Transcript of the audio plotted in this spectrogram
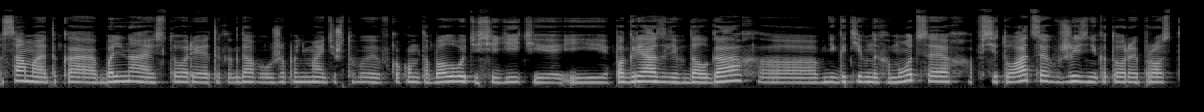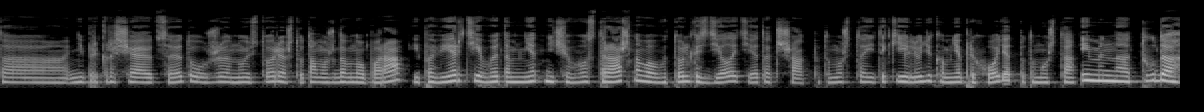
Самая такая больная история это когда вы уже понимаете, что вы в каком-то болоте сидите и погрязли в долгах, э, в негативных эмоциях, в ситуациях в жизни, которые просто не прекращаются. Это уже ну, история, что там уже давно пора. И поверьте, в этом нет ничего страшного, вы только сделайте этот шаг. Потому что и такие люди ко мне приходят, потому что именно оттуда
